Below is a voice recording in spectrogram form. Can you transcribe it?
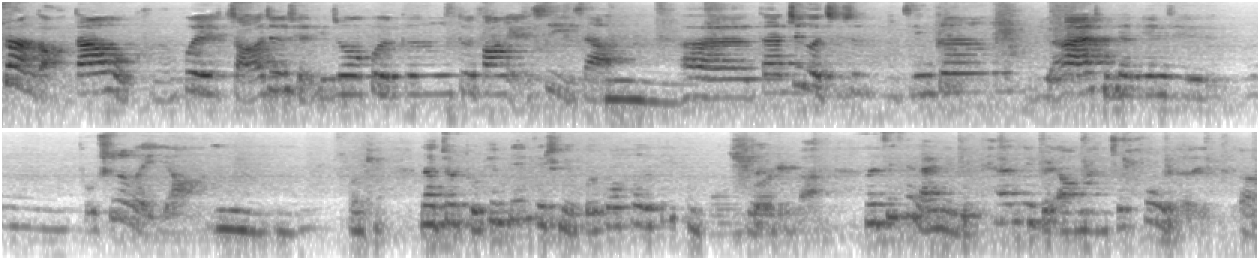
撰稿。当然，我可能会找到这个选题之后会跟对方联系一下。嗯。呃，但这个其实已经跟原来图片编辑嗯不是那么一样。嗯嗯。OK，那就图片编辑是你回国后的第一份工作是吧？那接下来你离开那个 L 曼之后的呃，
